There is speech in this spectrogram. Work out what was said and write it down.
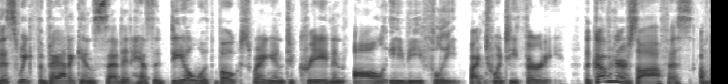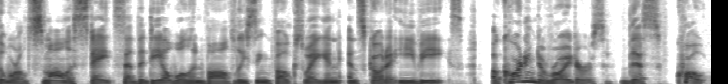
This week, the Vatican said it has a deal with Volkswagen to create an all EV fleet by 2030. The governor's office of the world's smallest state said the deal will involve leasing Volkswagen and Skoda EVs. According to Reuters, this, quote,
